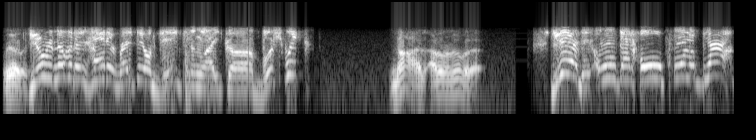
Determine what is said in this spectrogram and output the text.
Really? You remember they had it right there on Gates and like uh Bushwick? No, I, I don't remember that. Yeah, they owned that whole corner block.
